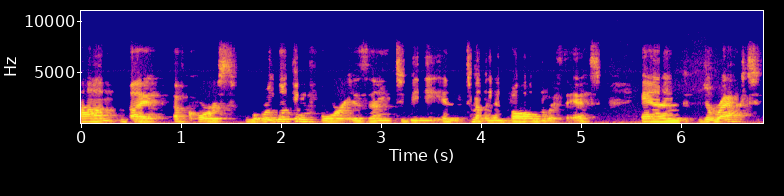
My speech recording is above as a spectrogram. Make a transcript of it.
Um, but of course, what we're looking for is them to be intimately involved with it and direct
